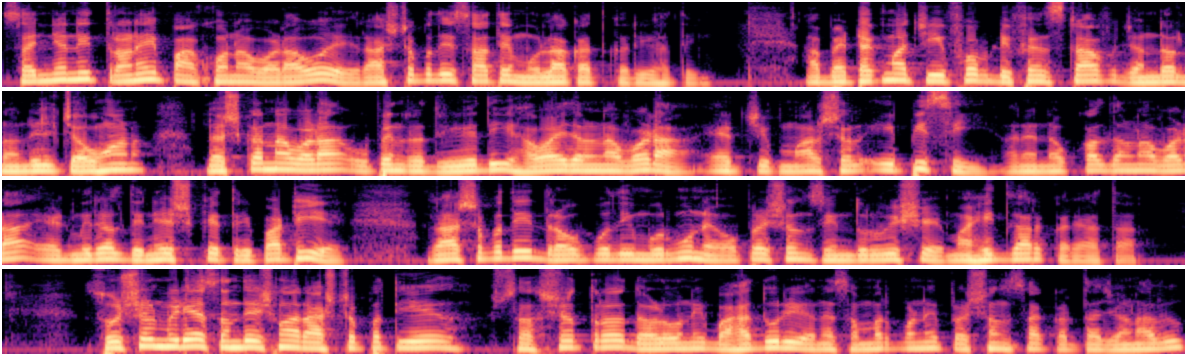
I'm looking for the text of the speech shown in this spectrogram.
સૈન્યની ત્રણેય પાંખોના વડાઓએ રાષ્ટ્રપતિ સાથે મુલાકાત કરી હતી. આ બેઠકમાં chief of defence staff general Anil Chauhan, લશ્કરના વડા ઉપેન્દ્ર દ્વિવેદી હવાઈદળના વડા એર ચીફ માર્શલ એપીસી અને નૌકાદળના વડા એડમિરલ દિનેશ કે ત્રિપાઠીએ રાષ્ટ્રપતિ દ્રૌપદી મુર્મુને ઓપરેશન સિંદુર વિશે માહિતગાર કર્યા હતા. સોશિયલ મીડિયા સંદેશમાં રાષ્ટ્રપતિએ સશસ્ત્ર દળોની બહાદુરી અને સમર્પણની પ્રશંસા કરતા જણાવ્યું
